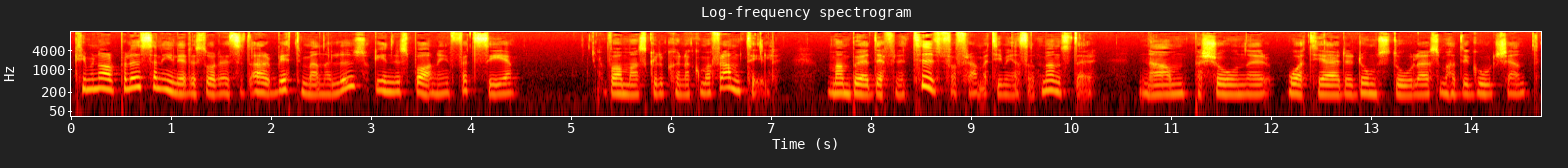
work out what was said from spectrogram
Kriminalpolisen inledde således ett arbete med analys och inre spaning för att se vad man skulle kunna komma fram till. Man började definitivt få fram ett gemensamt mönster. Namn, personer, åtgärder, domstolar som hade godkänt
